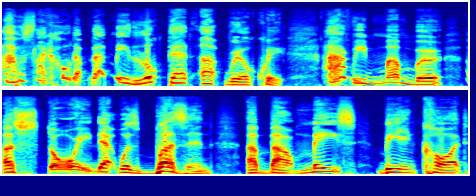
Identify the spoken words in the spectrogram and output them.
I was like, hold up, let me look that up real quick. I remember a story that was buzzing about Mase being caught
